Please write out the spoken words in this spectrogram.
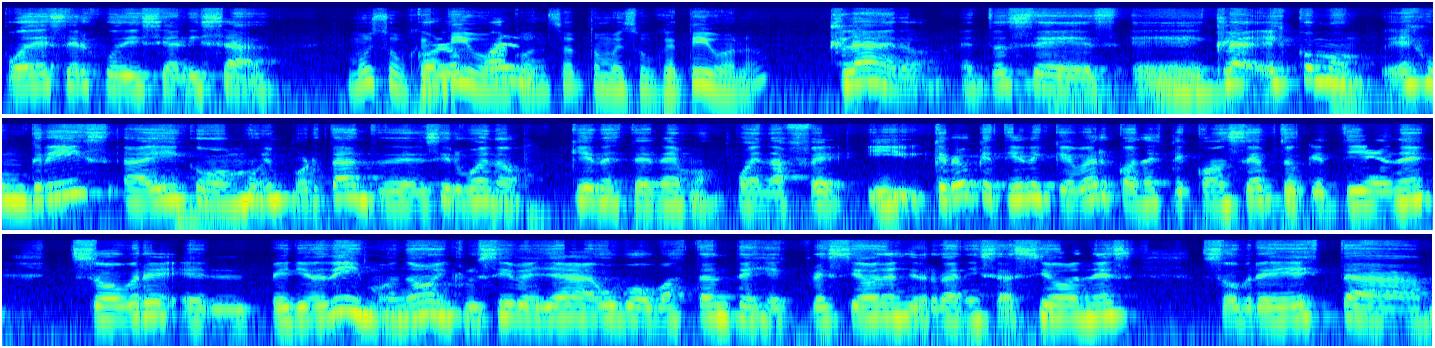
puede ser judicializado. Muy subjetivo, un concepto muy subjetivo, ¿no? Claro, entonces, eh, es como, es un gris ahí como muy importante de decir, bueno, ¿quiénes tenemos buena fe? Y creo que tiene que ver con este concepto que tiene sobre el periodismo, ¿no? Inclusive ya hubo bastantes expresiones de organizaciones sobre esta,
